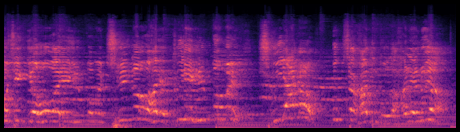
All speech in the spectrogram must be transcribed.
오직 여호와의 율법을 즐거워하여 그의 율법을 주야로 묵상하는도다. 할렐루야.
